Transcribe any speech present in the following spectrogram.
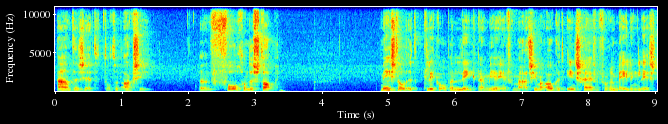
aan te zetten tot een actie. Een volgende stap. Meestal het klikken op een link naar meer informatie, maar ook het inschrijven voor een mailinglist,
